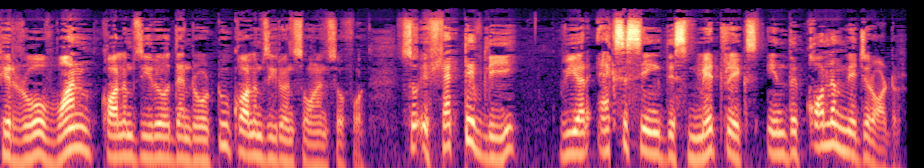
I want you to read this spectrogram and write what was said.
پھر row one column zero then row two column zero and so and so forth so effectively we are accessing this matrix in the column major order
